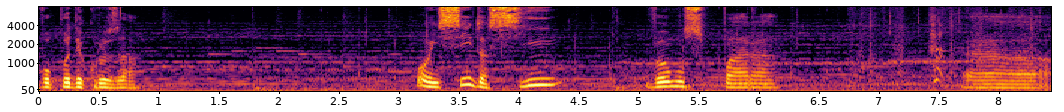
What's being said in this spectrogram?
vou poder cruzar. Bom, e sendo assim, vamos para uh,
